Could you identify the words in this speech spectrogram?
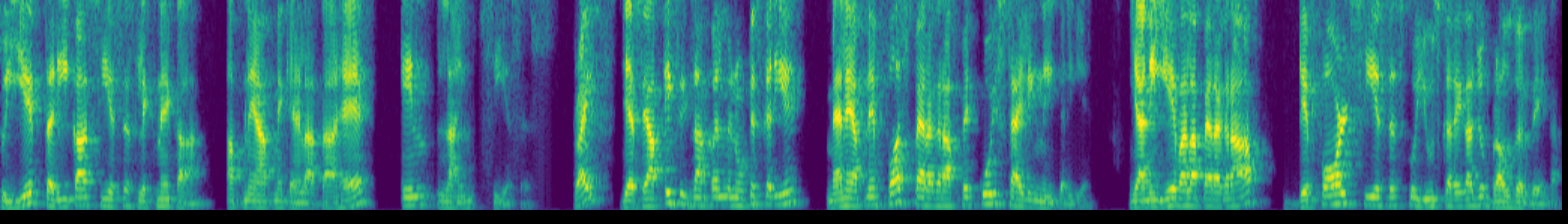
तो ये तरीका सीएसएस लिखने का अपने आप में कहलाता है इन लाइन सीएसएस राइट जैसे आप इस एग्ज़ाम्पल में नोटिस करिए, मैंने अपने फ़र्स्ट पैराग्राफ पे कोई स्टाइलिंग नहीं करी है। यानी ये वाला पैराग्राफ डिफ़ॉल्ट सीएसएस को यूज़ करेगा जो ब्राउज़र देगा।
